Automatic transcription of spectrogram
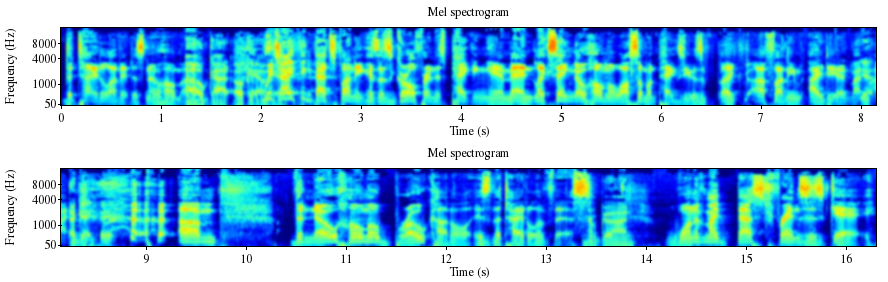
the title of it is no homo. Oh God. Okay. okay Which I okay, think okay. that's funny because his girlfriend is pegging him, and like saying no homo while someone pegs you is like a funny idea in my Yeah. mind. Okay. okay. Um, the no homo bro cuddle is the title of this. oh God. One of my best friends is gay.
